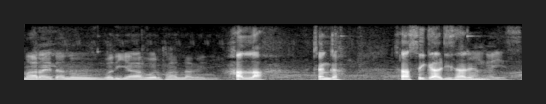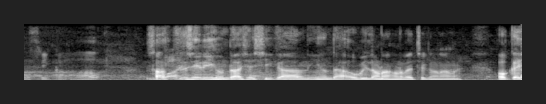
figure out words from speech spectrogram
ਮਹਾਰਾਜ ਤੁਹਾਨੂੰ ਵਧੀਆ ਹੋਰ ਫਲ ਲਾਵੇ ਜੀ। ਹੱਲਾ ਚੰਗਾ। ਸਤਿ ਸ਼੍ਰੀ ਅਕਾਲ ਜੀ ਸਾਰਿਆਂ ਠੀਕ ਨੂੰ। ਹੈ ਜੀ ਸਤਿ ਸ੍ਰੀ ਅਕਾਲ। ਸਤਿ ਸ਼੍ਰੀ ਹੁੰਦਾ ਸਤਿ ਸ਼੍ਰੀ ਅਕਾਲ ਨਹੀਂ ਹੁੰਦਾ ਉਹ ਵੀ ਲਾਉਣਾ ਹੁਣ ਵਿੱਚ ਗਾਣਾ ਮੈਂ। ਓਕੇ ਜੀ।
